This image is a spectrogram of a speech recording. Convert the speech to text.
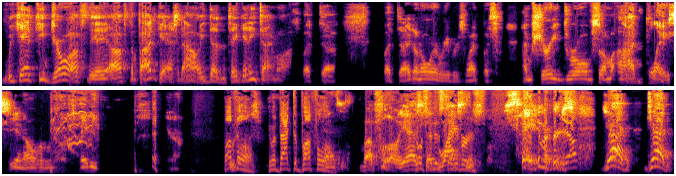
we can't keep Joe off the off the podcast now. He doesn't take any time off, but uh, but I don't know where Reavers went, but I'm sure he drove some odd place. You know, maybe you know. Buffalo. He went back to Buffalo. Yes. Buffalo, yes. To the Sabres. Sabres. Yep. Judd, Judd,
